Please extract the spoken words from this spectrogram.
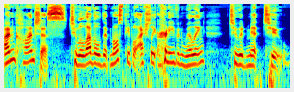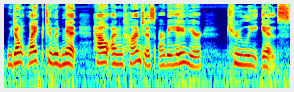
unconscious to a level that most people actually aren't even willing to admit to. We don't like to admit how unconscious our behavior truly is.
